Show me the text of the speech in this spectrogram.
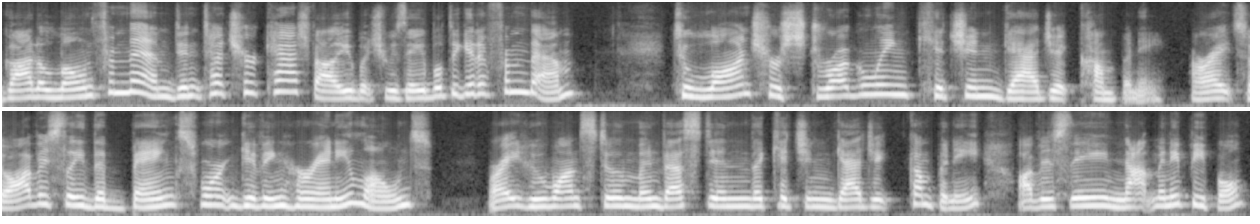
got a loan from them, didn't touch her cash value, but she was able to get it from them to launch her struggling kitchen gadget company. All right, so obviously the banks weren't giving her any loans, right? Who wants to invest in the kitchen gadget company? Obviously, not many people.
